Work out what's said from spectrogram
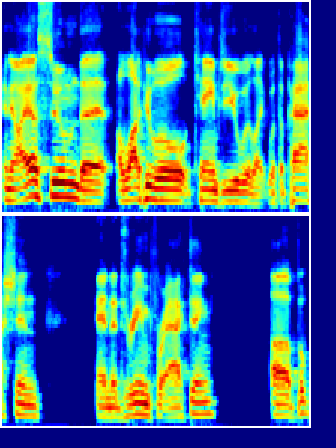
you know, I assume that a lot of people came to you with like with a passion and a dream for acting. Uh, but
